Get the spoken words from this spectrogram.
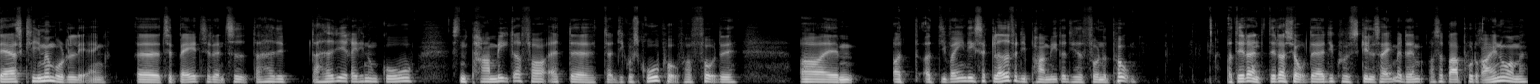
deres klimamodellering øh, tilbage til den tid, der havde de der havde de rigtig nogle gode sådan parametre for, at øh, de kunne skrue på for at få det. Og, øhm, og, og de var egentlig ikke så glade for de parametre, de havde fundet på. Og det der, det, der er sjovt, det er, at de kunne skille sig af med dem, og så bare putte regnorme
